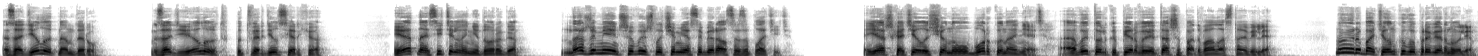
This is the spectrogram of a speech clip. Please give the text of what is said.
Заделают нам дыру? Заделают, подтвердил Серхио. И относительно недорого. Даже меньше вышло, чем я собирался заплатить. Я ж хотел еще на уборку нанять, а вы только первый этаж и подвал оставили. Ну и работенку вы провернули.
